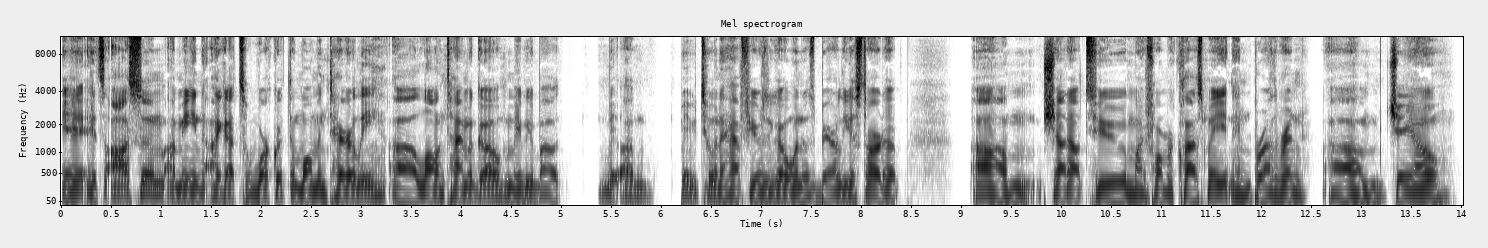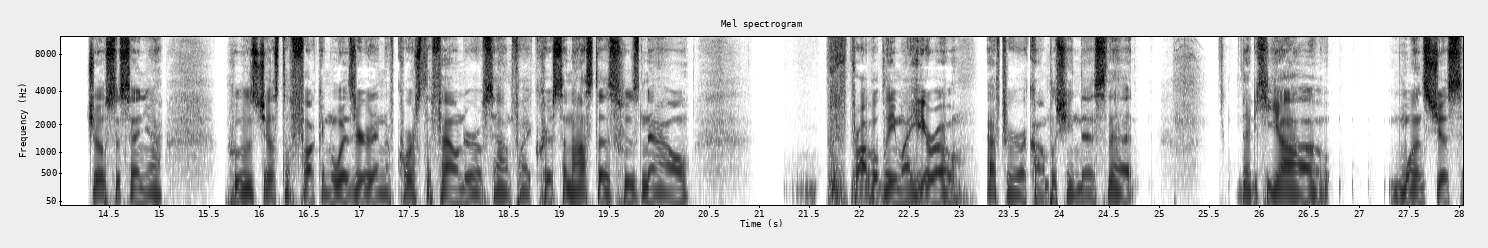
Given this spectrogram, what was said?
it, it's awesome. I mean, I got to work with them momentarily uh, a long time ago, maybe about um, maybe two and a half years ago when it was barely a startup. Um, shout out to my former classmate and brethren, um, J.O. Joe Cesena, who's just a fucking wizard. And of course, the founder of Soundfi, Chris Anastas, who's now probably my hero after accomplishing this that that he uh once just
